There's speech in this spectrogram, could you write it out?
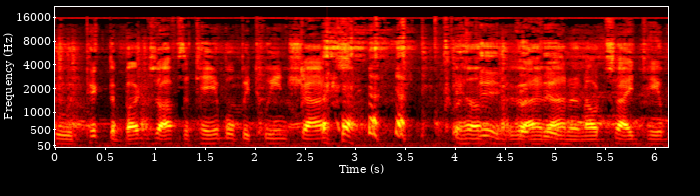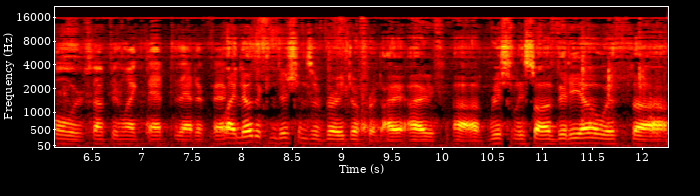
who would pick the bugs off the table between shots. you know, on, on an outside table or something like that to that effect. Well, I know the conditions are very different. I, I uh, recently saw a video with uh,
